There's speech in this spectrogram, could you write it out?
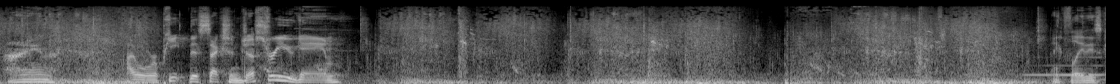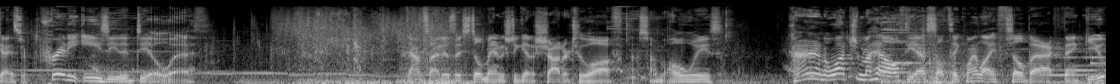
Fine. I will repeat this section just for you, game. Thankfully, these guys are pretty easy to deal with. Downside is they still manage to get a shot or two off, so I'm always kind of watching my health. Yes, I'll take my life cell back, thank you.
